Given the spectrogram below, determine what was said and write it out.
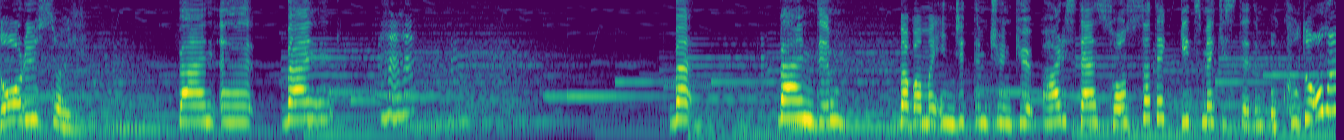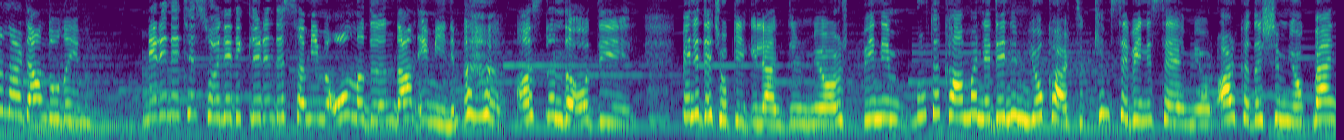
Doğruyu söyle. Ben, e, ben... ben, bendim. Babamı incittim çünkü Paris'ten sonsuza dek gitmek istedim. Okulda olanlardan söylediklerinde samimi olmadığından eminim. Aslında o değil. Beni de çok ilgilendirmiyor. Benim burada kalma nedenim yok artık. Kimse beni sevmiyor. Arkadaşım yok. Ben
